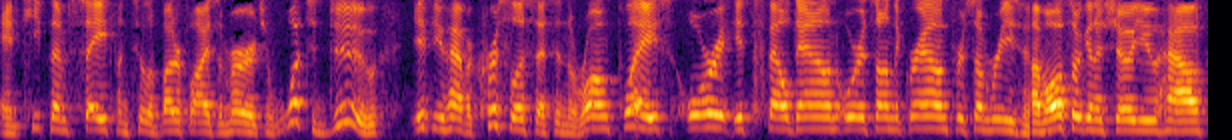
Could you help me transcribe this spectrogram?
and keep them safe until the butterflies emerge and what to do if you have a chrysalis that's in the wrong place or it fell down or it's on the ground for some reason. I'm also going to show you how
